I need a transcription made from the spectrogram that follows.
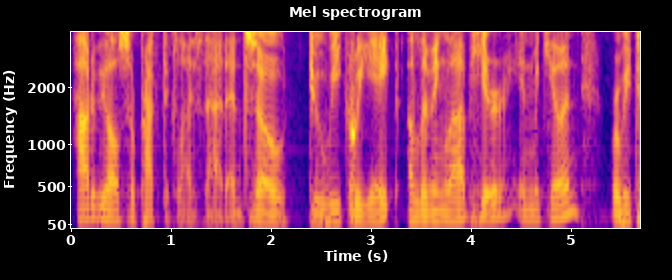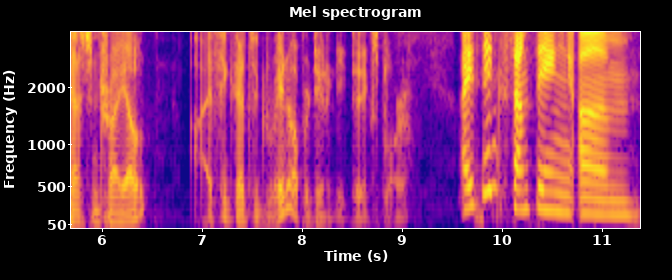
how do we also practicalize that? And so, do we create a living lab here in MacEwan where we test and try out? I think that's a great opportunity to explore. I think something um,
